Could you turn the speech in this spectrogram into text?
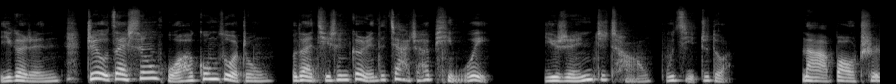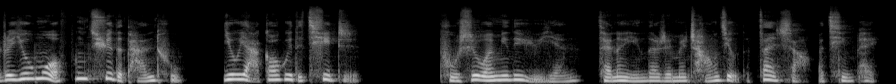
一个人只有在生活和工作中不断提升个人的价值和品味，以人之长补己之短，那保持着幽默风趣的谈吐、优雅高贵的气质、朴实文明的语言，才能赢得人们长久的赞赏和钦佩。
